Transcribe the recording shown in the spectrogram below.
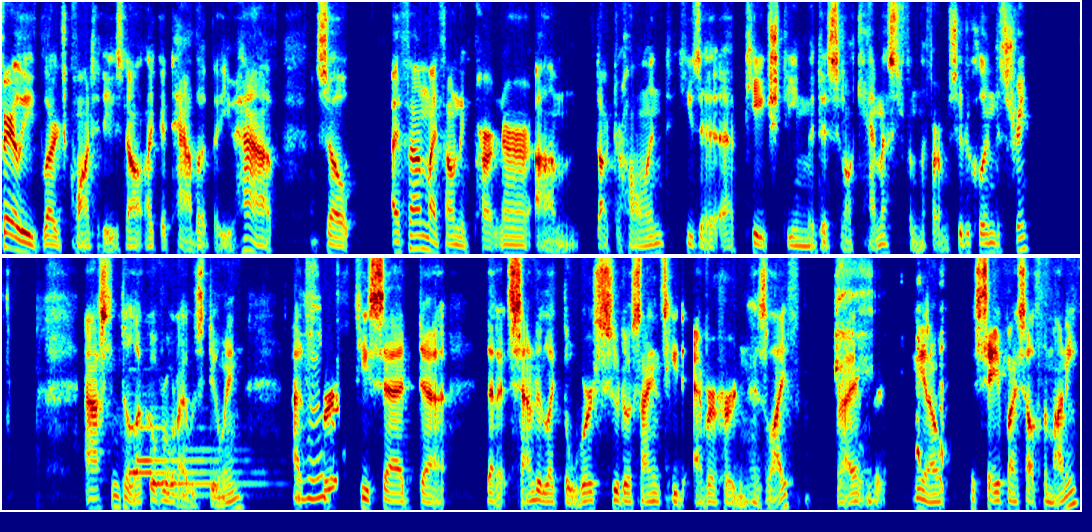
fairly large quantities, not like a tablet that you have. So I found my founding partner, um, Dr. Holland. He's a, a, PhD medicinal chemist from the pharmaceutical industry. Asked him to look over what I was doing. At mm-hmm. first, he said uh, that it sounded like the worst pseudoscience he'd ever heard in his life, right? but, you know, to save myself the money.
